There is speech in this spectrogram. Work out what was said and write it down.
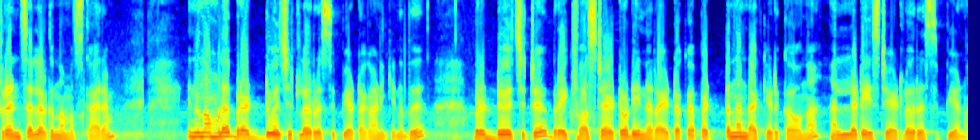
ഫ്രണ്ട്സ് എല്ലാവർക്കും നമസ്കാരം. ഇന്ന് നമ്മൾ ബ്രെഡ് വെച്ചിട്ടുള്ള റെസിപ്പി ആട്ടോ കാണിക്കുന്നത്. ബ്രെഡ് വെച്ചിട്ട് ബ്രേക്ക്ഫാസ്റ്റ് ആയിട്ടോ ഡിന്നറായിട്ടോ പെട്ടെന്ന് ഉണ്ടാക്കിയെടുക്കാവുന്ന നല്ല ടേസ്റ്റി ആയിട്ടുള്ള റെസിപ്പിയാണ്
